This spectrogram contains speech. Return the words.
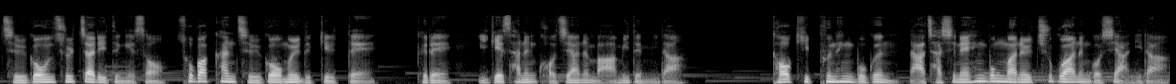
즐거운 술자리 등에서 소박한 즐거움을 느낄 때, 그래, 이게 사는 거지하는 마음이 됩니다. 더 깊은 행복은 나 자신의 행복만을 추구하는 것이 아니라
